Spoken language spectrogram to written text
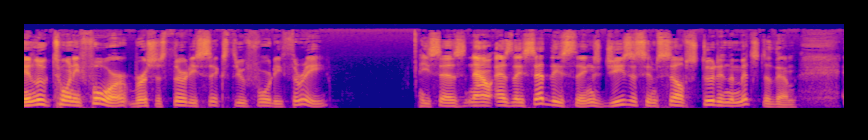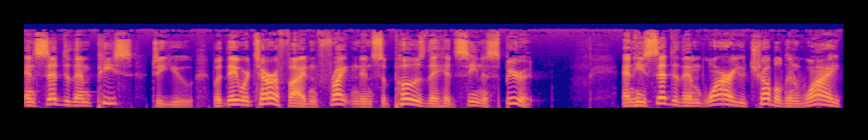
In Luke 24, verses 36 through 43, he says, Now as they said these things, Jesus himself stood in the midst of them and said to them, Peace to you. But they were terrified and frightened and supposed they had seen a spirit. And he said to them, Why are you troubled, and why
